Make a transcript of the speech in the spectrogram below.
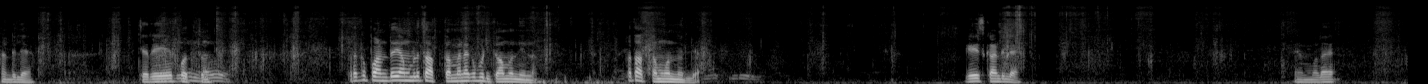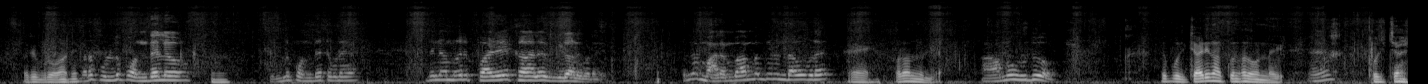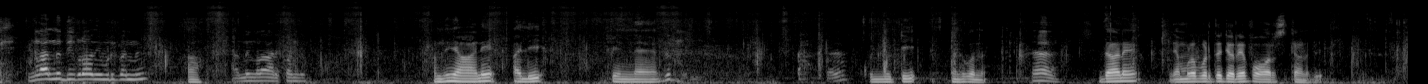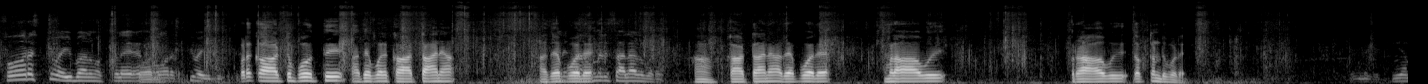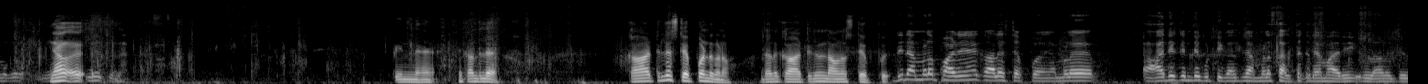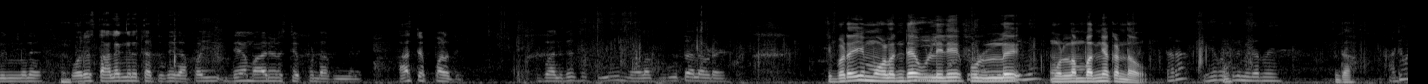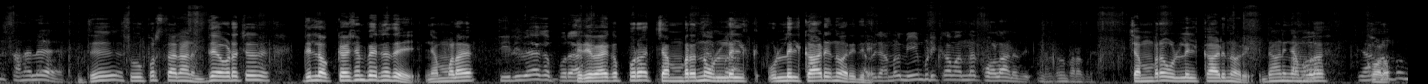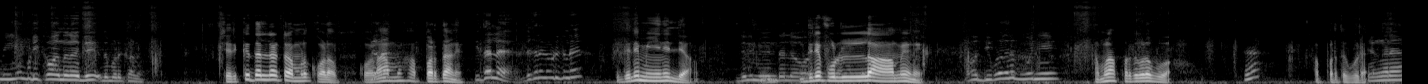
കണ്ടില്ലേ? ചെറിയ പൊത്തും. ഇവിടൊക്കെ പണ്ട് നമ്മൾ തത്തമ്മനൊക്കെ പിടിക്കാൻ വന്നിരുന്ന ഇപ്പൊ തത്തമ്മ ഒന്നുമില്ല ഗേസ് കണ്ടില്ലേ? നമ്മളെ ഒരു ബ്രോന് ഇവിടെ ഫുള്ള് പൊന്തല്ലോ. ഫുള്ള് പൊന്തട്ട് ഇവിടെ. ഇത് നമ്മളൊരു പഴയ കാല വീടാണ് ഇവിടെ. അല്ല മലമ്പാമ്പ് എന്തെങ്കിലും ഉണ്ടാവും ഇവിടെ? ഏ ഇവിടെ ഒന്നുമില്ല. ആമ ഊതുവോ? ഇത് പുൽച്ചാടി നക്കുന്നതുകൊണ്ട് പുൽച്ചാടി. നിങ്ങൾ അന്ന് നീ ഇവിടെ വന്ന്? ആ. അന്ന് നിങ്ങൾ ആരൊക്കെ വന്ന്? അന്ന് ഞാൻ അലി പിന്നെ കുഞ്ഞുട്ടി എന്നൊക്കെ വന്ന് ഇതാണ് നമ്മളെ ഇവിടുത്തെ ചെറിയ ഫോറസ്റ്റ് ആണിത്. ഫോറസ്റ്റ് വൈബാണ് മക്കളെ. ഫോറസ്റ്റ് വൈബ് ഇവിടെ കാട്ടുപോത്ത് അതേപോലെ കാട്ടാന അതേപോലെ ആ കാട്ടാന അതേപോലെ മ്ലാവ് പ്രാവ് ഇതൊക്കെ ഉണ്ട് ഇവിടെ. ഞാൻ പിന്നെ കണ്ടില്ലേ? കാട്ടിലെ സ്റ്റെപ്പ് ഉണ്ടോ ഇതാണ് കാട്ടിൽ ഉണ്ടാവുന്ന സ്റ്റെപ്പ്. ഇത് നമ്മളെ പഴയ കാല സ്റ്റെപ്പാണ്. നമ്മളെ ആദ്യമൊക്കെ എന്റെ കുട്ടിക്കാലത്ത് നമ്മളെ സ്ഥലത്തൊക്കെ ഇതേമാതിരി ഉള്ളതാണ്. ഇത് ഇങ്ങനെ ഓരോ സ്ഥലം ഇങ്ങനെ തട്ടത്തില്ല അപ്പൊ ഈ ഇതേമാതിരി ഒരു സ്റ്റെപ്പ് ഉണ്ടാക്കും ഇങ്ങനെ. ആ സ്റ്റെപ്പാണിത് വലുതൊക്കെ ഫുൾ മുളക് കൂട്ടല്ല അവിടെ. ഇവിടെ ഈ മുളന്റെ ഉള്ളിൽ ഫുള്ള് മുള്ളമ്പന്നിയൊക്കെ ഉണ്ടാവും. എന്താ? ഇത് സൂപ്പർ സ്ഥലമാണ്. ഇത് എവിടെ ഇത് ലൊക്കേഷൻ വരുന്നതേ? നമ്മളെ തിരുവേഗപ്പുറ. തിരുവേഗപ്പുറ ചമ്പ്രന്ന് ഉള്ളിൽ ഉള്ളിൽക്കാട് എന്ന് പറയുന്നത് നമ്മൾ മീൻ പിടിക്കാൻ വന്ന കോളാണിത് ചമ്പ്ര ഉള്ളിൽക്കാട് എന്ന് പറയും. ഇതാണ് നമ്മളെ ഞങ്ങളിപ്പോ മീൻ പിടിക്കാൻ വന്നത് ഇത് പിടിക്കാണ് ശരിക്കും ഇതല്ല കേട്ടോ നമ്മൾ കുളം. കുളം അപ്പുറത്താണ്. ഇതിൽ മീനില്ല. ഇതിൽ ഫുള്ള് ആമയാണ്. നമ്മൾ അപ്പുറത്ത് കൂടെ പോവാ? അപ്പുറത്ത് കൂടെ. എങ്ങനെ?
